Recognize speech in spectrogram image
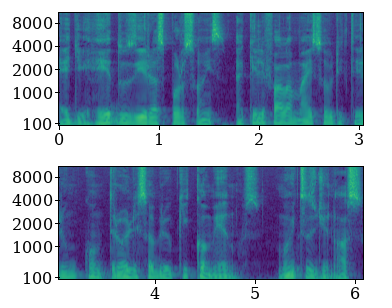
é de reduzir as porções. Aqui ele fala mais sobre ter um controle sobre o que comemos. Muitos de nós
